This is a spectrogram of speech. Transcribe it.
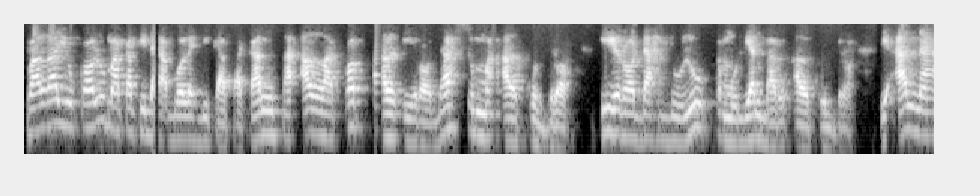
Fala yuqalu maka tidak boleh dikatakan ta'allaqat al-iradah summa al-qudrah irodah dulu kemudian baru al kudroh di anna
